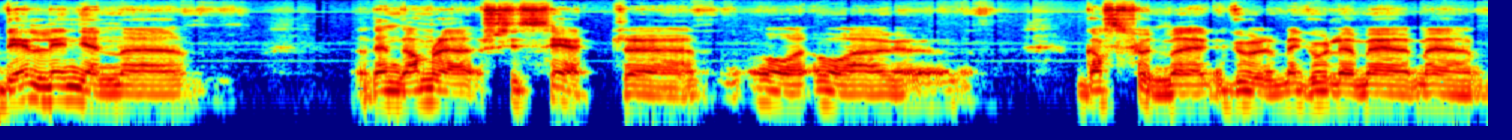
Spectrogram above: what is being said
dellinjen uh, Den gamle skissert uh, og, og gassfunn med, gul, med, gule, med, med,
